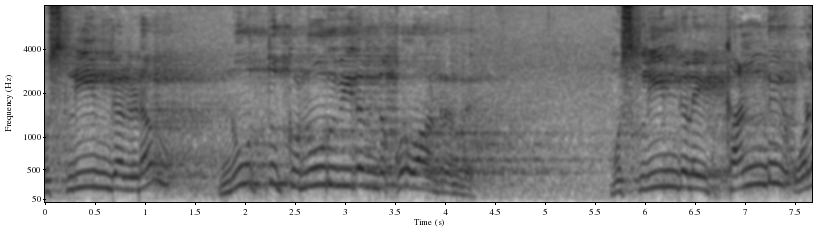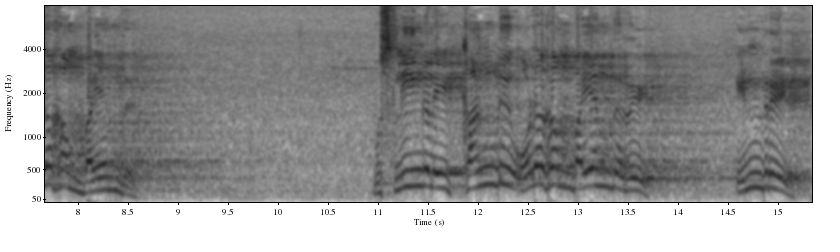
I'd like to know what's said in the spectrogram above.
முஸ்லீம்களிடம் நூற்றுக்கு நூறு வீதம் இந்த குர்வான் இருந்து. முஸ்லீம்களை கண்டு உலகம் பயந்து. முஸ்லீம்களை கண்டு உலகம் பயந்தது. இன்று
